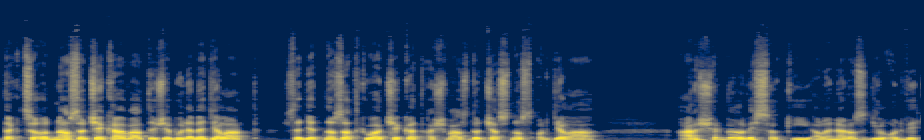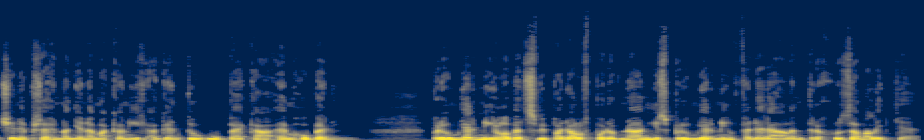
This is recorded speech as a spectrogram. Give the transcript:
Tak co od nás očekáváte, že budeme dělat? Sedět na zadku a čekat, až vás dočasnost oddělá? Archer byl vysoký, ale na rozdíl od většiny přehnaně namakaných agentů UPKM hubený. Průměrný lovec vypadal v porovnání s průměrným federálem trochu zavalitě,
